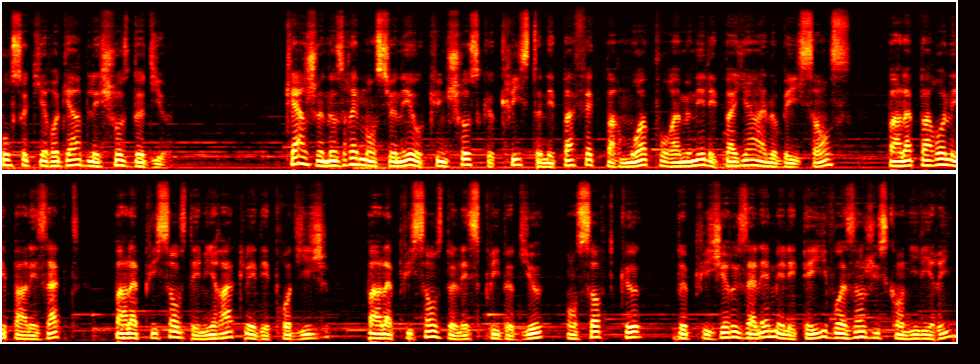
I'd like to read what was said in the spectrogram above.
pour ce qui regarde les choses de Dieu. Car je n'oserais mentionner aucune chose que Christ n'ait pas faite par moi pour amener les païens à l'obéissance, par la parole et par les actes, par la puissance des miracles et des prodiges, par la puissance de l'Esprit de Dieu, en sorte que, depuis Jérusalem et les pays voisins jusqu'en Illyrie,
